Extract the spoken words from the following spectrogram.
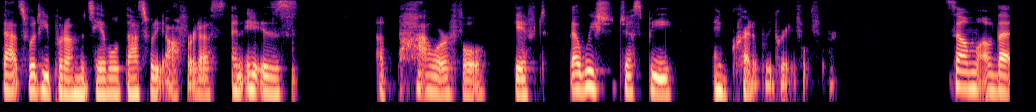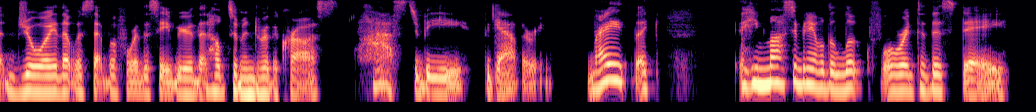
That's what he put on the table. That's what he offered us. And it is a powerful gift that we should just be incredibly grateful for some of that joy that was set before the Savior that helped him endure the cross has to be the gathering, right? Like he must have been able to look forward to this day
